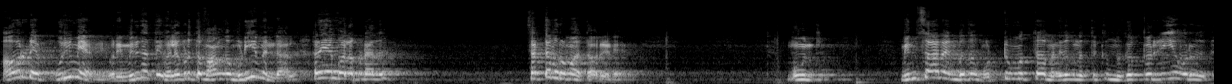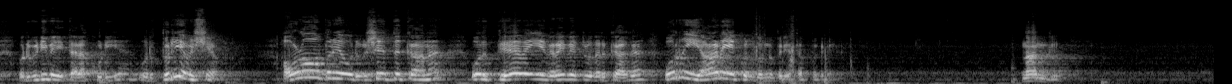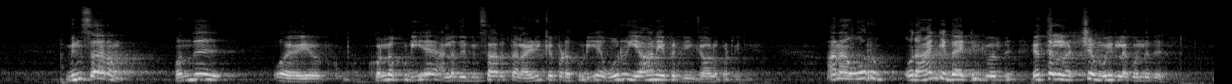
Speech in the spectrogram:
அவருடைய உரிமை அது. ஒரு மிருகத்தை விலை கொடுத்து வாங்க முடியும் என்றால் அதை ஏன் கொல்லக்கூடாது சட்டபூர்வமாக தவறு கிடையாது. மூன்று. மின்சாரம் என்பது ஒட்டுமொத்த மனிதகுலத்துக்கு மிகப்பெரிய ஒரு ஒரு விடிவை தரக்கூடிய ஒரு பெரிய விஷயம். அவ்வளவு பெரிய ஒரு விஷயத்துக்கான ஒரு தேவையை நிறைவேற்றுவதற்காக ஒரு யானையை கொண்டு பெரிய தப்பு கிடையாது. நான்கு. மின்சாரம் வந்து கொல்லக்கூடிய அல்லது மின்சாரத்தால் அழிக்கப்படக்கூடிய ஒரு யானையை பற்றி நீங்க கவலைப்படுறீங்க ஆனா ஒரு ஒரு ஆன்டிபயோட்டிக் வந்து எத்தனை லட்சம் உயிரில கொல்லுது?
